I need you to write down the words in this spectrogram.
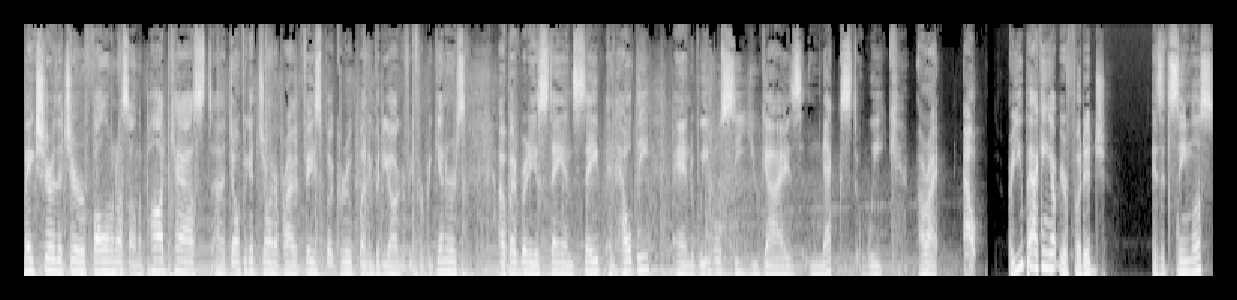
Make sure that you're following us on the podcast. Uh, don't forget to join our private Facebook group, Wedding Videography for Beginners. I hope everybody is staying safe and healthy, and we will see you guys next week. All right, out. Are you backing up your footage? Is it seamless,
